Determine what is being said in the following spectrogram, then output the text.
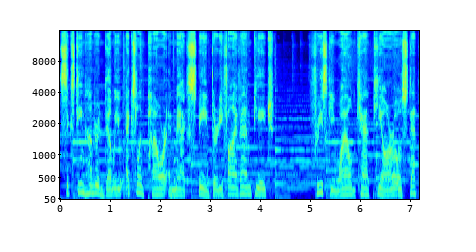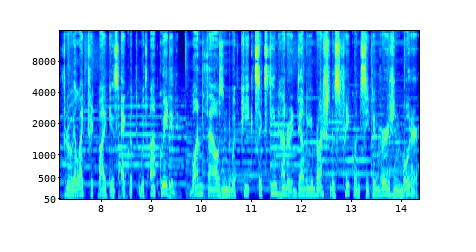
1600W excellent power and max speed 35 mph, Freesky Wildcat PRO step-through electric bike is equipped with upgraded, 1000 with peak 1600W brushless frequency conversion motor.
